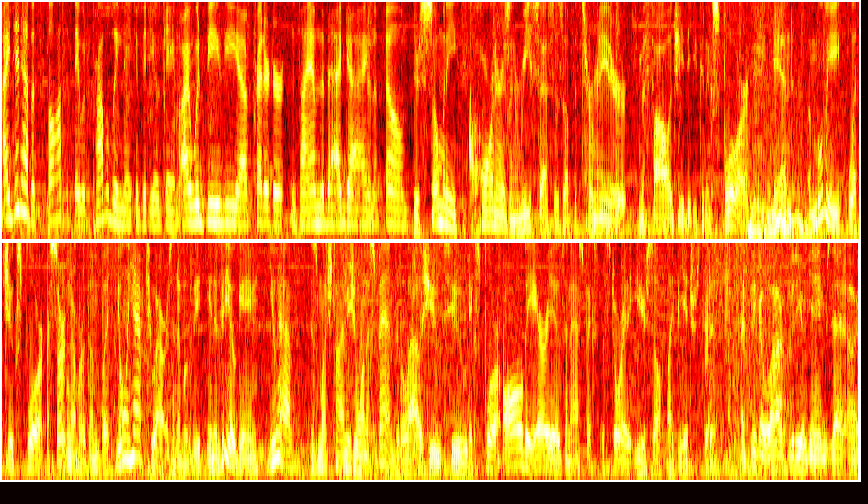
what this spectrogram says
I did have a thought that they would probably make a video game. I would be the uh, predator since I am the bad guy in the film. There's so many corners and recesses of the Terminator mythology that you can explore, and a movie lets you explore a certain number of them, but you only have two hours in a movie. In a video game, you have as much time as you want to spend. It allows you to explore all the areas and aspects of the story that you yourself might be interested in. I think a lot of video games that are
